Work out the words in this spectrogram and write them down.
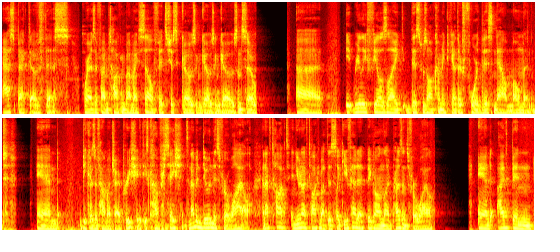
aspect of this. Whereas if I'm talking by myself, it just goes and goes and goes, and so uh, it really feels like this was all coming together for this now moment, and because of how much I appreciate these conversations, and I've been doing this for a while, and I've talked, and you and I have talked about this. Like you've had a big online presence for a while. And I've been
